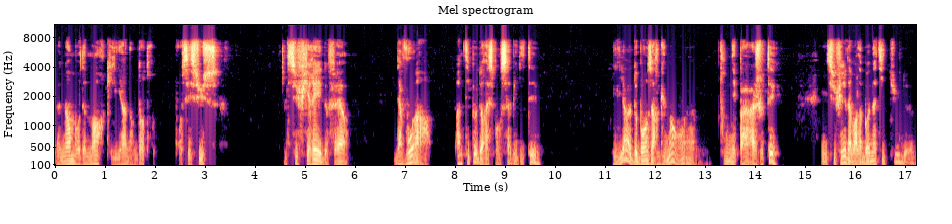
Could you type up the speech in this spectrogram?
Le nombre de morts qu'il y a dans d'autres processus, il suffirait de faire, d'avoir un petit peu de responsabilité. Il y a de bons arguments, hein. tout n'est pas à jeter. Il suffirait d'avoir la bonne attitude,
